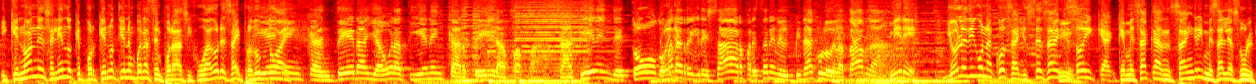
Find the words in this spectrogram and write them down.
y que no anden saliendo que por qué no tienen buenas temporadas y jugadores hay, producto hay. Tienen cantera y ahora tienen cartera, papá. O sea, tienen de todo. Van a regresar para estar en el pináculo de la tabla. Mire, yo le digo una cosa, y usted sabe Sí. que soy, que, que me sacan sangre y me sale azul,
